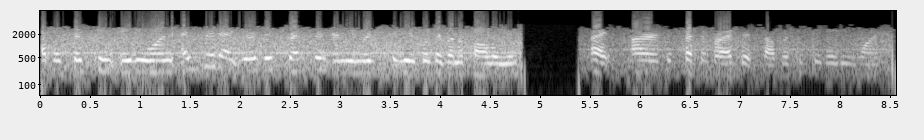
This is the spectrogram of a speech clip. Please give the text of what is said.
Southwest 1581, exit at your discretion and the emergency vehicles are going to follow you. All right, our discretion for exit Southwest 1581.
